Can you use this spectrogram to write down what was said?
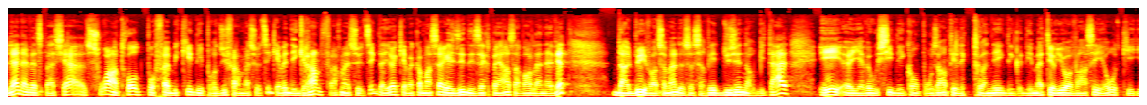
la navette spatiale, soit entre autres pour fabriquer des produits pharmaceutiques. Il y avait des grandes pharmaceutiques d'ailleurs qui avaient commencé à réaliser des expériences à bord de la navette dans le but éventuellement de se servir d'usines orbitales. Et euh, il y avait aussi des composantes électroniques, des, matériaux avancés et autres qui,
